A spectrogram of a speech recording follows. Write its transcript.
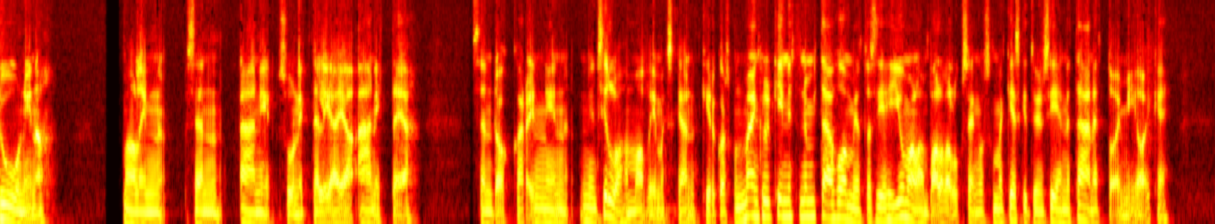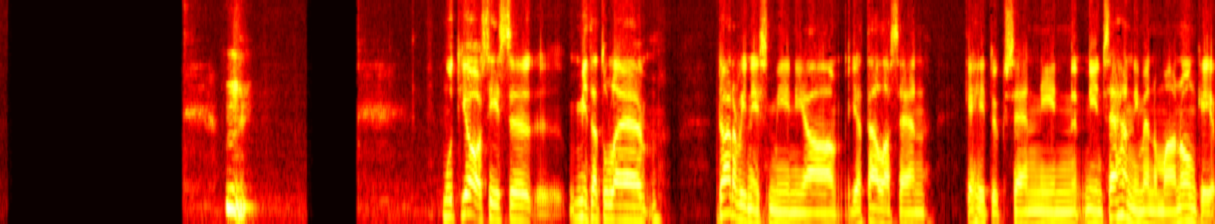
duunina. Mä olin sen äänisuunnittelija ja äänittäjä sen dokkarin, niin, niin silloinhan mä oon viimeksi käynyt kirkossa. Mutta mä en kyllä kiinnittänyt mitään huomiota siihen Jumalan palvelukseen, koska mä keskityin siihen, että äänet toimii oikein. Hmm. Mutta joo, siis mitä tulee darwinismiin ja, ja tällaiseen kehitykseen, niin, niin sehän nimenomaan onkin,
